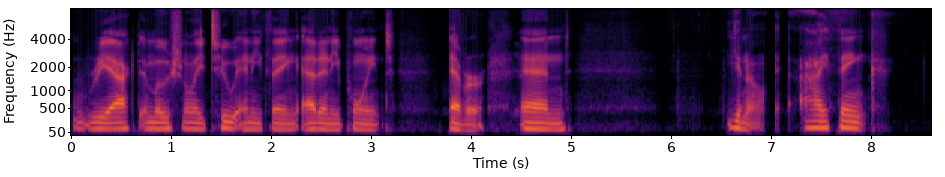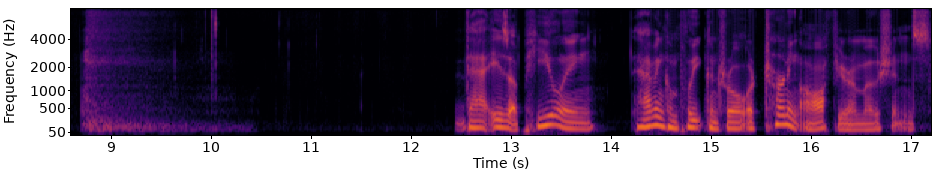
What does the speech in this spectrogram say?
react emotionally to anything at any point ever. And you know i think that is appealing. Having complete control or turning off your emotions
